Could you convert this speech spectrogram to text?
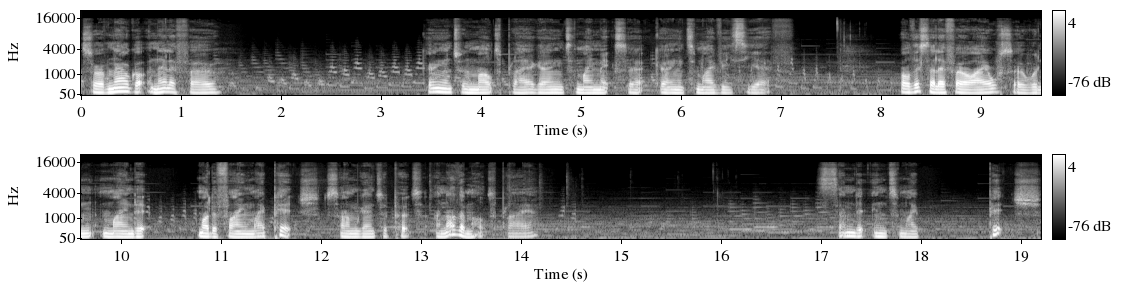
So I've now got an LFO going into the multiplier, going into my mixer, going into my VCF. Well, this LFO, I also wouldn't mind it modifying my pitch. So I'm going to put another multiplier, send it into my pitch,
